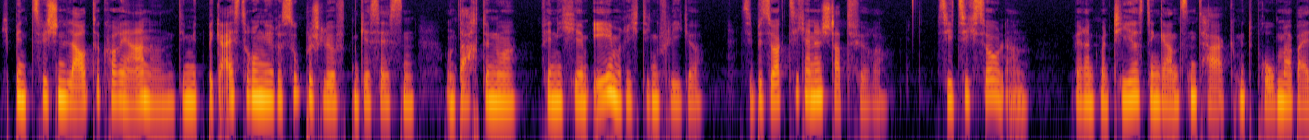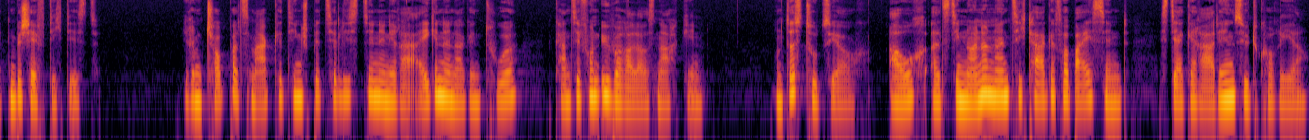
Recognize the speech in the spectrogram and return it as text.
Ich bin zwischen lauter Koreanern, die mit Begeisterung ihre Suppe schlürften, gesessen und dachte nur, bin ich hier eh im richtigen Flieger. Sie besorgt sich einen Stadtführer, sieht sich Seoul an, während Matthias den ganzen Tag mit Probenarbeiten beschäftigt ist. Ihrem Job als Marketing-Spezialistin in ihrer eigenen Agentur kann sie von überall aus nachgehen. Und das tut sie auch. Auch als die 99 Tage vorbei sind, ist er gerade in Südkorea.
